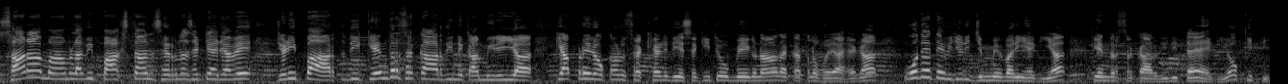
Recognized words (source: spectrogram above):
ਸਾਰਾ ਮਾਮਲਾ ਵੀ ਪਾਕਿਸਤਾਨ ਸਿਰ ਨਾਲ ਸਿੱਟਿਆ ਜਾਵੇ, ਜਿਹੜੀ ਭਾਰਤ ਦੀ ਕੇਂਦਰ ਸਰਕਾਰ ਦੀ ਨਾਕਾਮੀ ਰਹੀ ਆ ਕਿ ਆਪਣੇ ਲੋਕਾਂ ਨੂੰ ਸੁਰੱਖਿਆ ਨਹੀਂ ਦੇ ਸਕੀ ਤੇ ਉਹ ਬੇਗੁਨਾਹ ਦਾ ਕਤਲ ਹੋਇਆ ਹੈਗਾ, ਉਹਦੇ ਤੇ ਵੀ ਜਿਹੜੀ ਜ਼ਿੰਮੇਵਾਰੀ ਹੈਗੀ ਆ, ਕੇਂਦਰ ਸਰਕਾਰ ਦੀ ਦੀ ਤੈਅ ਹੈਗੀ ਆ, ਉਹ ਕੀਤੀ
